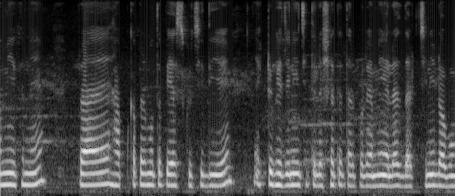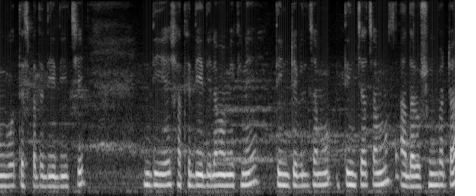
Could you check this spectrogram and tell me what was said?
আমি এখানে প্রায় হাফ কাপের মতো পেঁয়াজ কুচি দিয়ে একটু ভেজে নিয়েছি তেলের সাথে। তারপরে আমি এলাচ, দারচিনি, লবঙ্গ, তেজপাতা দিয়ে দিয়েছি। দিয়ে সাথে দিয়ে দিলাম আমি এখানে তিন টেবিল চামচ তিন চা চামচ আদা রসুন বাটা,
